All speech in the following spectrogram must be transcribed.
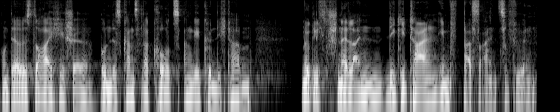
und der österreichische Bundeskanzler Kurz angekündigt haben, möglichst schnell einen digitalen Impfpass einzuführen.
